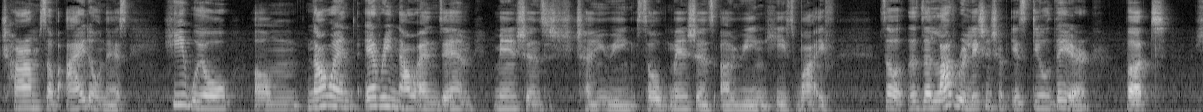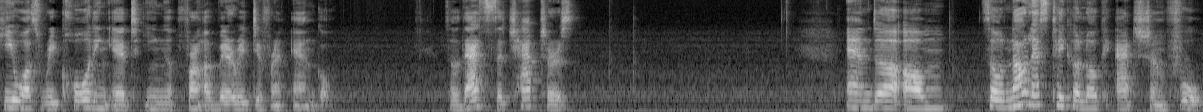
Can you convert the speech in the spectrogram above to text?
charms of idleness, he will um, now and every now and then mentions Chen Yun, so mentions uh, Yun, his wife. So the, the love relationship is still there, but he was recording it in from a very different angle. So that's the chapters. And uh, um, so now let's take a look at Shen Fu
